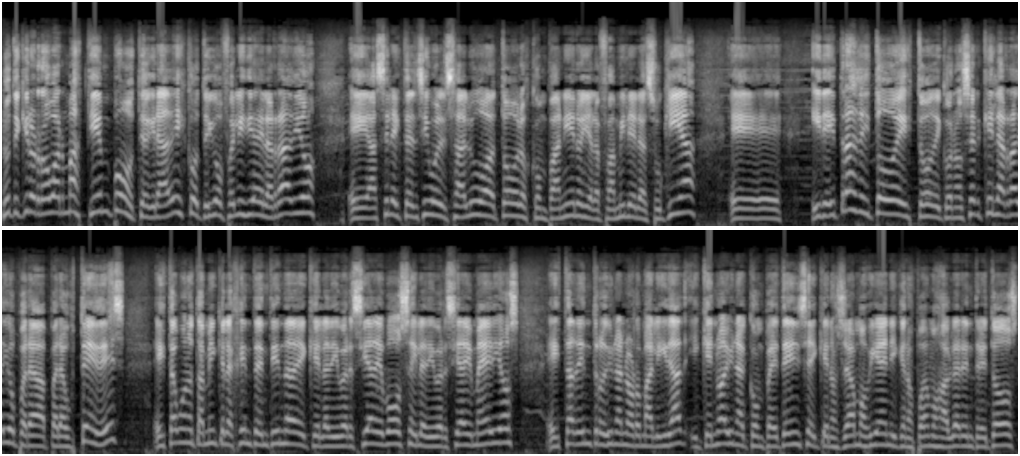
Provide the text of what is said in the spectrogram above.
No te quiero robar más tiempo, te agradezco, te digo feliz día de la radio. Eh, hacer extensivo el saludo a todos los compañeros y a la familia de la Suquía. Y detrás de todo esto, de conocer qué es la radio para, para ustedes, está bueno también que la gente entienda de que la diversidad de voces y la diversidad de medios está dentro de una normalidad y que no hay una competencia y que nos llevamos bien y que nos podemos hablar entre todos,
